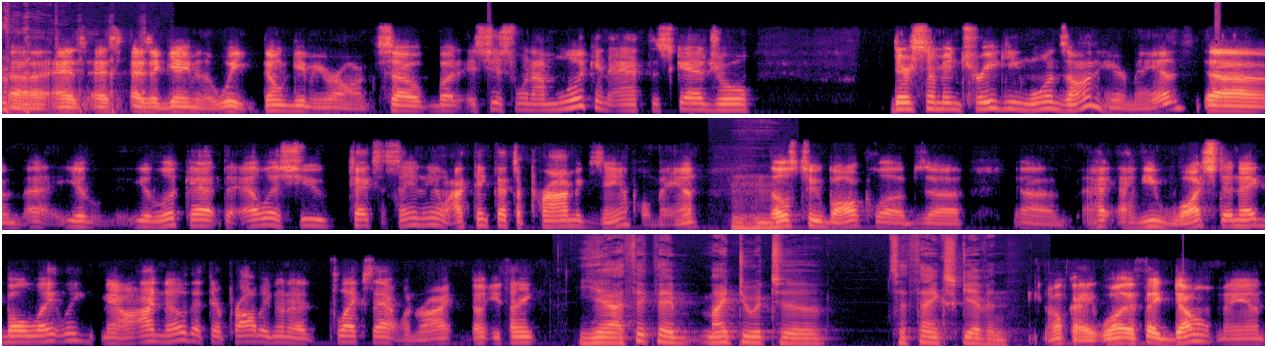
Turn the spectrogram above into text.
uh, as, as, as a game of the week. Don't get me wrong. So, but it's just when I'm looking at the schedule, there's some intriguing ones on here, man. Uh, uh, you you look at the LSU Texas A&M. I think that's a prime example, man. Mm-hmm. Those two ball clubs. Uh, uh, have you watched an Egg Bowl lately? Now I know that they're probably going to flex that one, right? Don't you think? Yeah, I think they might do it to to Thanksgiving. Okay, well, if they don't, man,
